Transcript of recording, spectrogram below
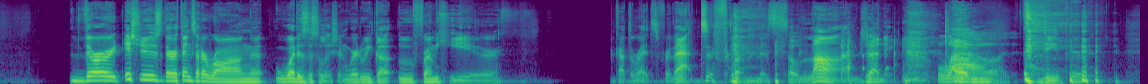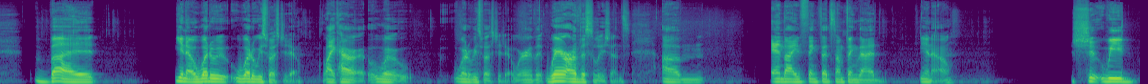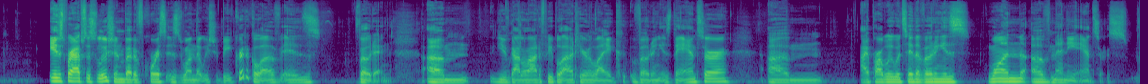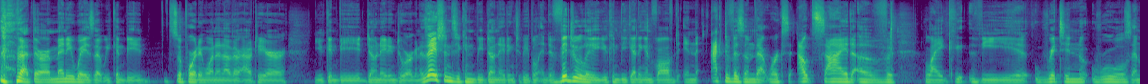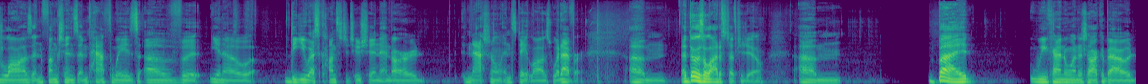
there are issues, there are things that are wrong. What is the solution? Where do we go from here? Got the rights for that from Miss Solange, Jenny. Wow. Deep. but you know what do we, what are we supposed to do like how what, what are we supposed to do where are the where are the solutions um and i think that's something that you know should we is perhaps a solution but of course is one that we should be critical of is voting um you've got a lot of people out here like voting is the answer um i probably would say that voting is one of many answers. that there are many ways that we can be supporting one another out here. You can be donating to organizations, you can be donating to people individually, you can be getting involved in activism that works outside of like the written rules and laws and functions and pathways of, you know, the US Constitution and our national and state laws, whatever. Um, there's a lot of stuff to do. Um, but we kind of want to talk about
